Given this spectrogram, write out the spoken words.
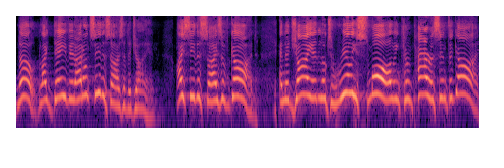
No, like David, I don't see the size of the giant. I see the size of God. And the giant looks really small in comparison to God.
